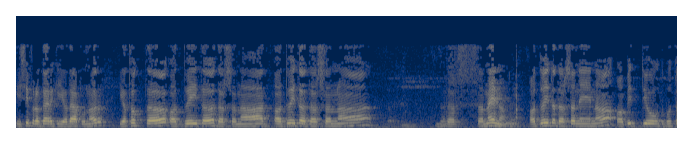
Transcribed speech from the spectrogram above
इसी प्रकार की यदा पुनर् यथोक्त अद्वैत दर्शना अद्वैत दर्शन दर्शन अद्वैत दर्शन अविद्यो उद्भूत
